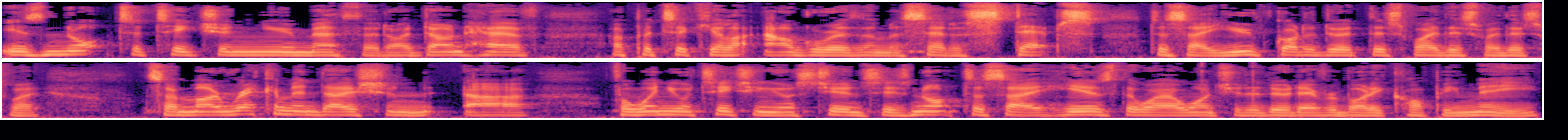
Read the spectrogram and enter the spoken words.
is not to teach a new method. I don't have a particular algorithm, a set of steps to say you've got to do it this way, this way, this way. So my recommendation uh, for when you're teaching your students is not to say here's the way I want you to do it, everybody copy me,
